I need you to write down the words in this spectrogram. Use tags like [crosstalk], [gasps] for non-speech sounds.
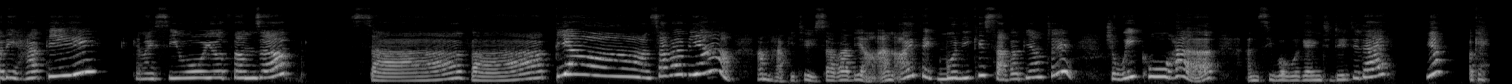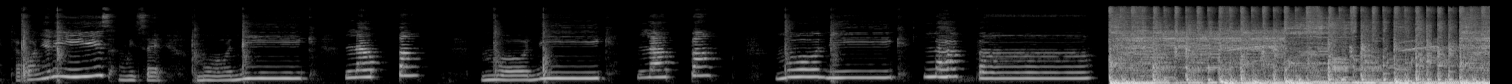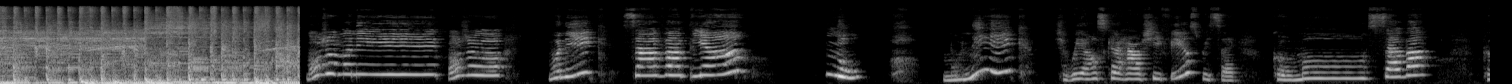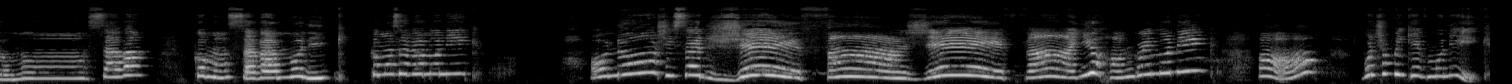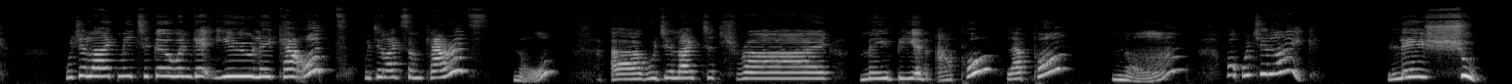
everybody happy? Can I see all your thumbs up? Ça va bien. Ça va bien. I'm happy too. Ça va bien. And I think Monique is ça va bien too. Shall we call her and see what we're going to do today? Yeah? Okay, tap on your knees and we say Monique Lapin. Monique we ask her how she feels? We say, comment ça va? Comment ça va? Comment ça va Monique? Comment ça va Monique? Oh no, she said, j'ai faim, j'ai faim. Are you hungry Monique? Oh, what should we give Monique? Would you like me to go and get you les carottes? Would you like some carrots? No. Uh, would you like to try maybe an apple? La pomme? No. What would you like? Les choux.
